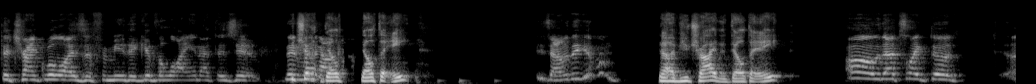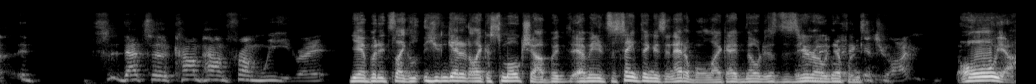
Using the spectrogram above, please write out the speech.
the tranquilizer for me they give the lion at the zoo. you tried Delta 8? Is that what they give them? No, have you tried the Delta 8? Oh, that's like the uh, it's, that's a compound from weed, right? Yeah, but it's like you can get it at like a smoke shop, but I mean it's the same thing as an edible. Like I've noticed zero Did it- did it difference. Get you high? Oh yeah.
